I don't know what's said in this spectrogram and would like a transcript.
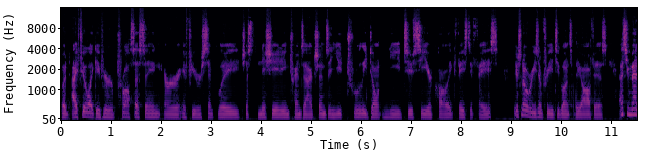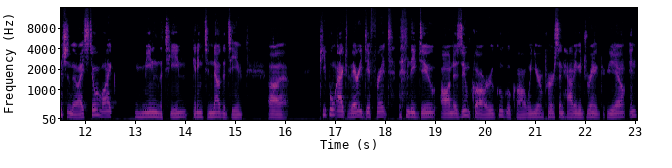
But I feel like if you're processing or if you're simply just initiating transactions and you truly don't need to see your colleague face to face, there's no reason for you to go into the office. As you mentioned, though, I still like meeting the team, getting to know the team. Uh, people act very different than they do on a Zoom call or a Google call when you're in person having a drink, you know, in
